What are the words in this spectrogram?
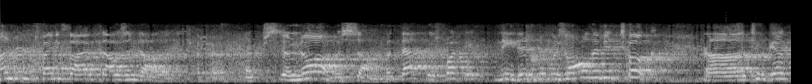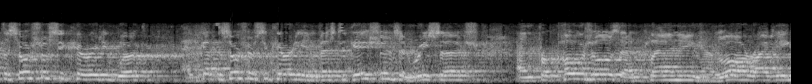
$125,000. An enormous sum, but that was what it needed. It was all that it took uh, to get the Social Security work, get the Social Security investigations and research and proposals and planning and law writing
